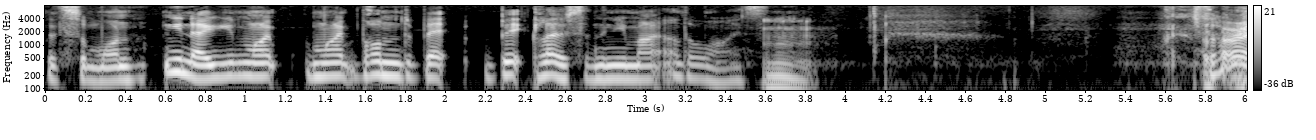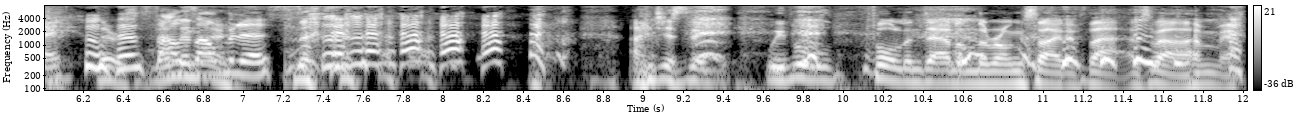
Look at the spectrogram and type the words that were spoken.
with someone, you know, you might might bond a bit bit closer than you might otherwise. Mm. Sorry, that sounds ominous. I just think we've all fallen down on the wrong side of that as well. Haven't we? I, I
